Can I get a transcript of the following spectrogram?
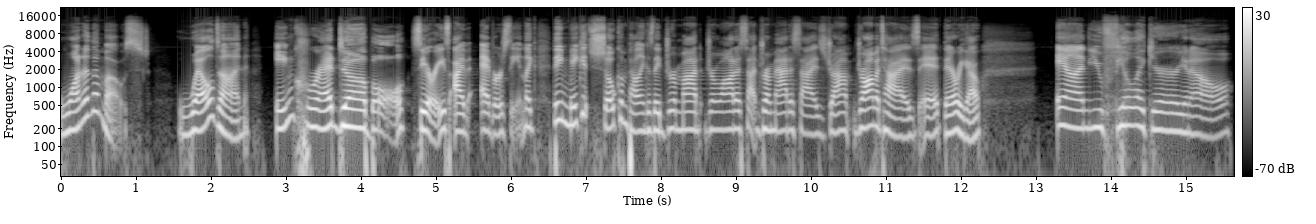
one of the most well done incredible series I've ever seen. Like they make it so compelling because they dramat dramatize dramatize dram- dramatize it. There we go. And you feel like you're, you know,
